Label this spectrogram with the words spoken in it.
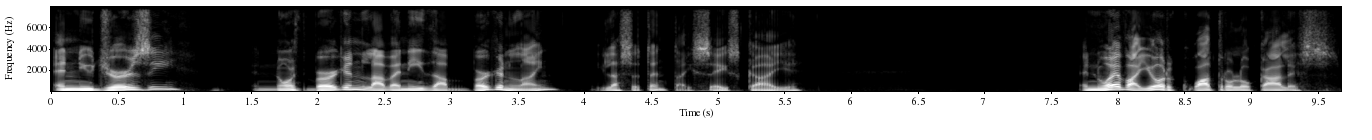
En New Jersey, en North Bergen, la avenida Bergen Line y la 76 calle. En Nueva York, cuatro locales.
